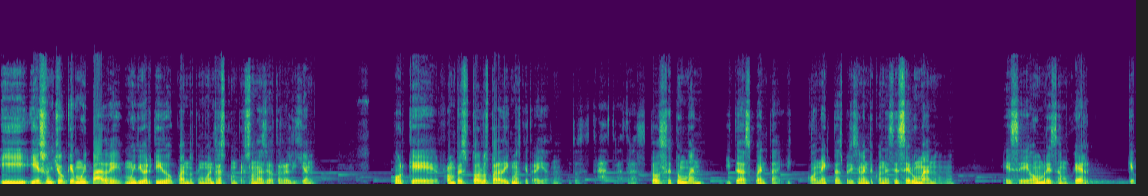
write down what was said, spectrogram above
Y, y, es un choque muy padre, muy divertido cuando te encuentras con personas de otra religión, porque rompes todos los paradigmas que traías, ¿no? Entonces, tras, tras, tras, todos se tumban y te das cuenta y conectas precisamente con ese ser humano, ¿no? ese hombre, esa mujer, que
